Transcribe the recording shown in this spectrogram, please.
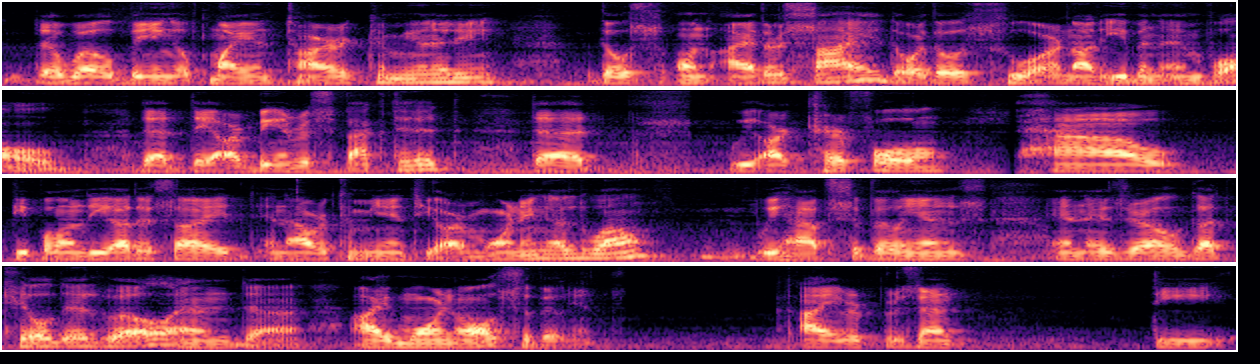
the well being of my entire community, those on either side or those who are not even involved, that they are being respected, that we are careful how people on the other side in our community are mourning as well. We have civilians in Israel got killed as well, and uh, I mourn all civilians. I represent the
